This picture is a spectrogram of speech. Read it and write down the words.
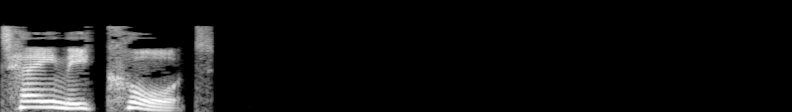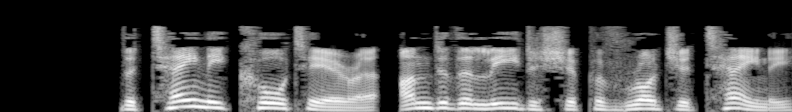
Taney Court The Taney Court era, under the leadership of Roger Taney,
